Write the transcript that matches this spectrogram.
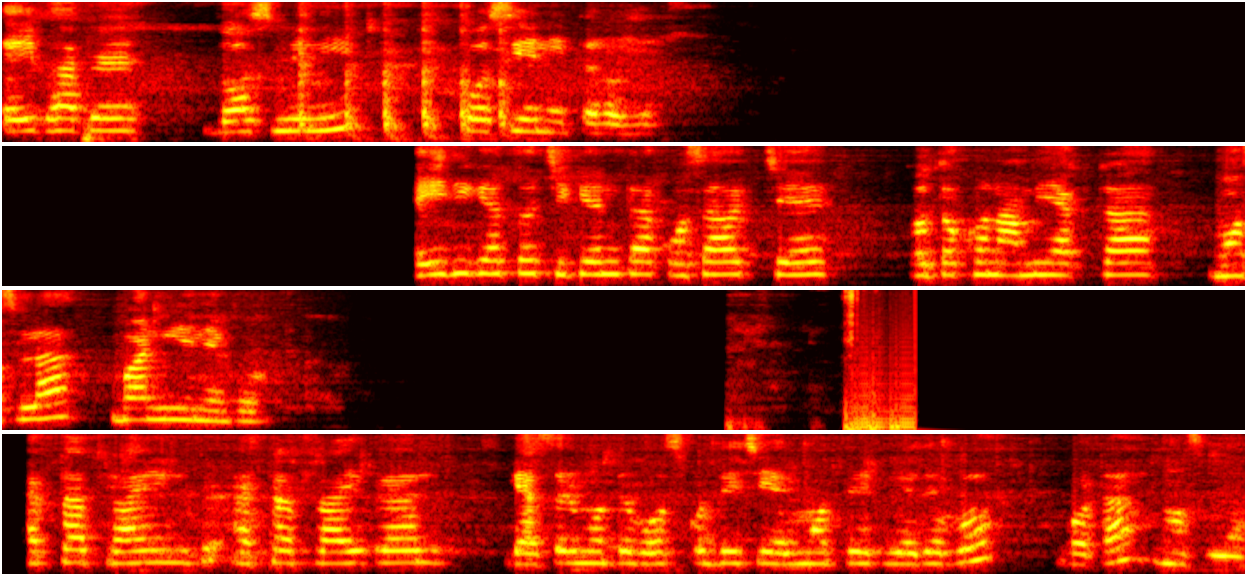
এইভাবে দশ মিনিট কষিয়ে নিতে হবে। এইদিকে তো চিকেনটা কষা হচ্ছে, ততক্ষণ আমি একটা মশলা বানিয়ে নেব। একটা ফ্রাই একটা ফ্রাই প্যান গ্যাসের মধ্যে বস করে দিয়েছি, এর মধ্যে দিয়ে দেব গোটা মশলা।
